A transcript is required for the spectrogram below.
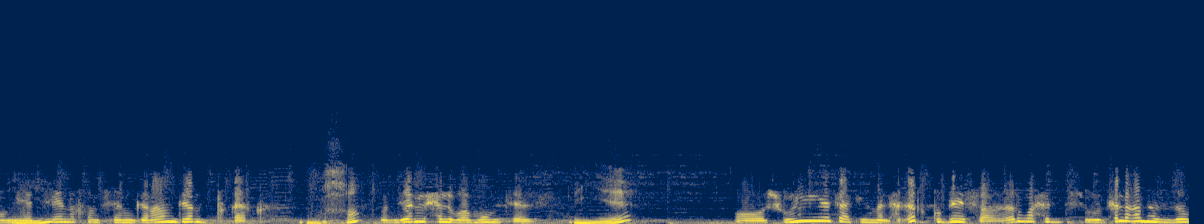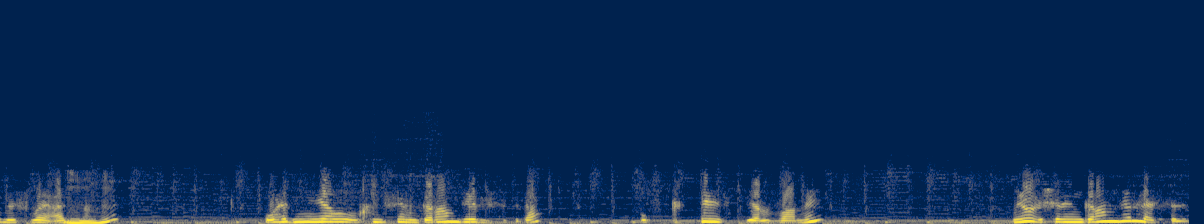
و 250 غرام ديال الدقيق. واخا وندير الحلوى ممتاز. اييه وشوية تاع الملح غير قبيصة غير واحد شوية بحال غنهزو بصبيعاتنا. واحد 150 غرام ديال الزبدة وكيس ديال الفاني 120 غرام ديال العسل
